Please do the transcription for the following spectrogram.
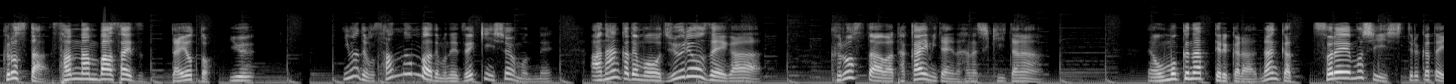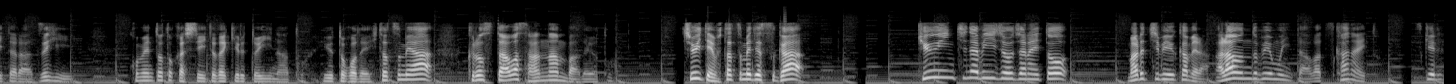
クロスター3ナンバーサイズだよという。今でも3ナンバーでもね、税金一緒やもんね。あ、なんかでも重量税がクロスターは高いみたいな話聞いたな。重くなってるから、なんかそれもし知ってる方いたら、ぜひコメントとかしていただけるといいなというところで、1つ目はクロスターは3ナンバーだよと。注意点2つ目ですが、9インチナビ以上じゃないと、マルチビューカメラ、アラウンドビューモニターはつかないと。つける、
